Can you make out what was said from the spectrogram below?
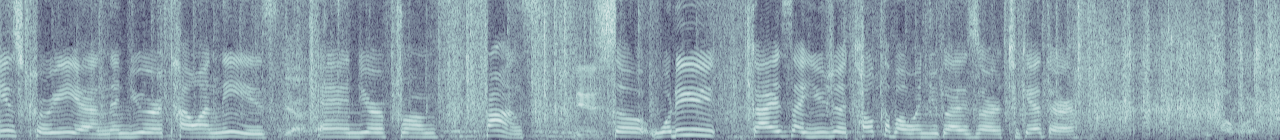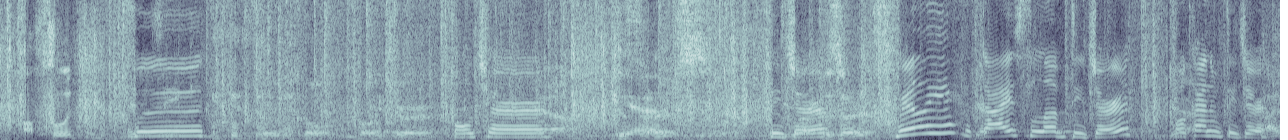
He's Korean and you're Taiwanese. Yeah. And you're from France. Yes. So what do you guys like, usually talk about when you guys are together? Of food. Food, Food, culture, culture, yeah. desserts. dessert. desserts. Really? Guys love dessert? What kind of dessert? I,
